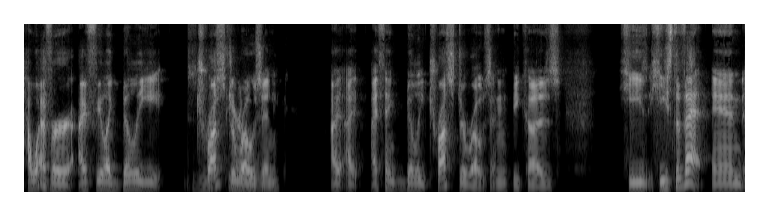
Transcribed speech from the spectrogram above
However, I feel like Billy trust DeRozan. I, I I think Billy trusts DeRozan because he's he's the vet, and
